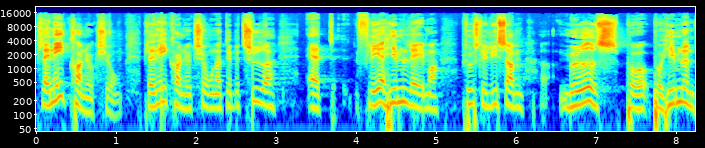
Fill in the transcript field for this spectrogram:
planetkonjunktion. Planetkonjunktioner, det betyder, at flere himmellegemer pludselig ligesom øh, mødes på, på himlen,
